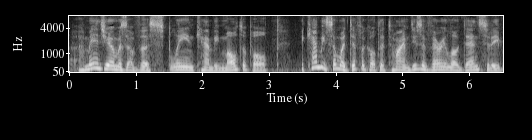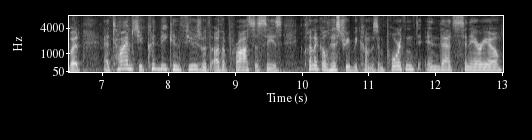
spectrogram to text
Hemangiomas of the spleen can be multiple. It can be somewhat difficult at times. These are very low density, but at times you could be confused with other processes. Clinical history becomes important in that scenario.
